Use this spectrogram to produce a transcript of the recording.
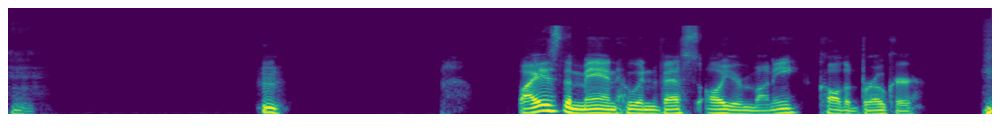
Hmm. Hmm. Why is the man who invests all your money called a broker?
